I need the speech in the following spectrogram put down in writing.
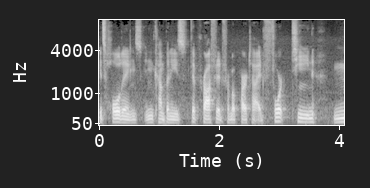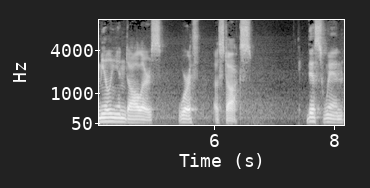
its holdings in companies that profited from apartheid $14 million worth of stocks. This win,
